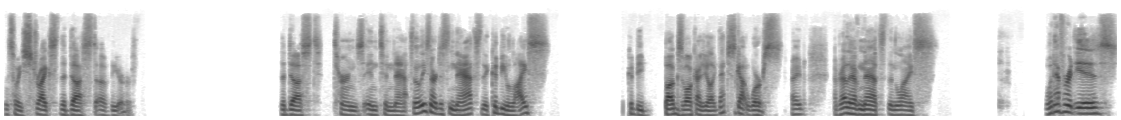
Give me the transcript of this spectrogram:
And so he strikes the dust of the earth. The dust turns into gnats. Now, these aren't just gnats, they could be lice, it could be bugs of all kinds. You're like, that just got worse, right? I'd rather have gnats than lice. Whatever it is,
